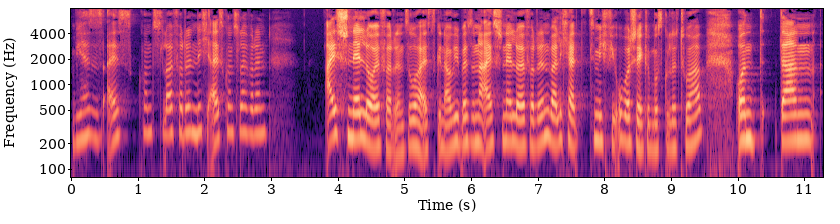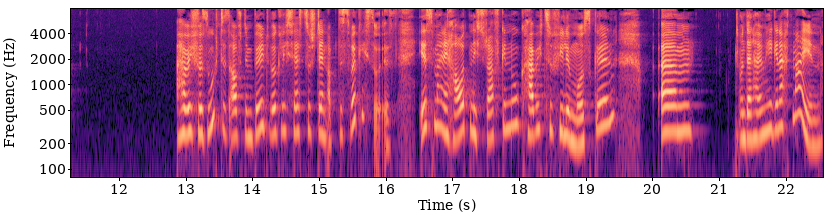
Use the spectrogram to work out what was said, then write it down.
wie heißt es, Eiskunstläuferin, nicht Eiskunstläuferin, Eisschnellläuferin, so heißt es genau, wie bei so einer Eisschnellläuferin, weil ich halt ziemlich viel Oberschenkelmuskulatur habe und dann habe ich versucht, das auf dem Bild wirklich festzustellen, ob das wirklich so ist. Ist meine Haut nicht straff genug? Habe ich zu viele Muskeln? Ähm, und dann habe ich mir gedacht, nein,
